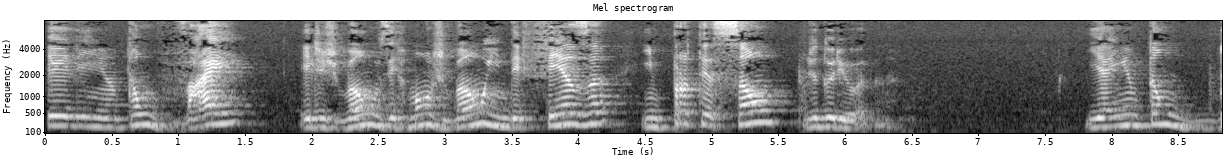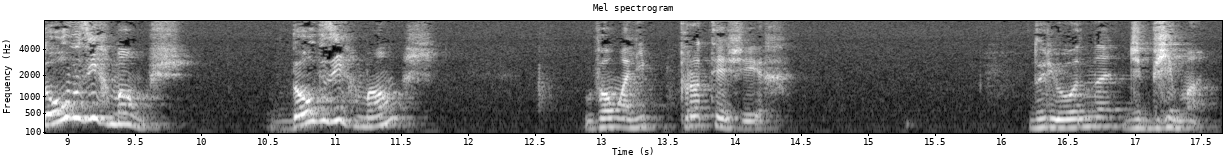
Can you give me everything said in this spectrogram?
Ele então vai, eles vão, os irmãos vão em defesa, em proteção de Duryodhana. E aí então 12 irmãos doze irmãos vão ali proteger Duryodhana de Bhima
